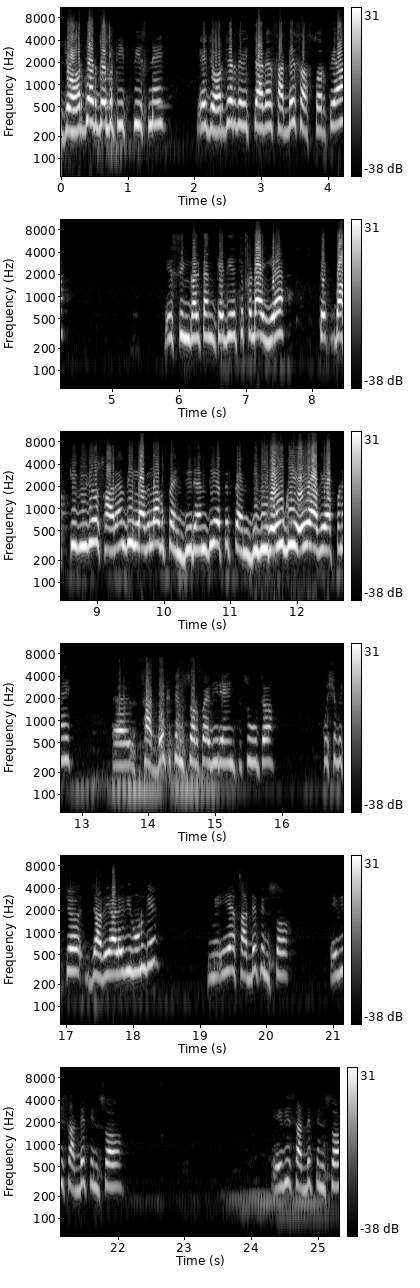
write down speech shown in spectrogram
ਜਾਰਜਟ ਦੇ ਬੁਟੀਕ ਪੀਸ ਨੇ। ਇਹ ਜਾਰਜਟ ਦੇ ਵਿੱਚ ਆ ਗਿਆ 750 ਰੁਪਿਆ ਇਹ ਸਿੰਗਲ ਟੰਕੇ ਦੀ ਇਹ 'ਚ ਕਢਾਈ ਹੈ। ਤੇ ਬਾਕੀ ਵੀਡੀਓ ਸਾਰਿਆਂ ਦੀ ਅਲੱਗ-ਅਲੱਗ ਪੈਂਦੀ ਰਹਿੰਦੀ ਹੈ ਤੇ ਪੈਂਦੀ ਵੀ ਰਹੂਗੀ। ਇਹ ਆ ਗਏ ਆਪਣੇ ਅਹ, ਸਾਢੇ ਕੁ ਤਿੰਨ ਸੌ ਰੁਪਏ ਦੀ ਰੇਂਜ 'ਚ ਸੂਟ। ਕੁਝ ਵਿੱਚ ਜ਼ਿਆਦੇ ਵਾਲੇ ਵੀ ਹੋਣਗੇ। ਜਿਵੇਂ ਇਹ ਹੈ 350 ਇਹ ਵੀ 350 ਇਹ ਵੀ 350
